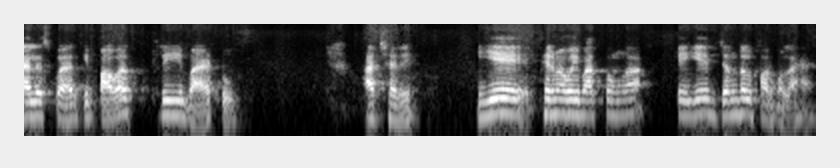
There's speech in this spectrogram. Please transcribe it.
L square की पावर थ्री बाय टू अच्छा जी। ये फिर मैं वही बात कहूँगा कि ये जनरल फॉर्मूला है।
